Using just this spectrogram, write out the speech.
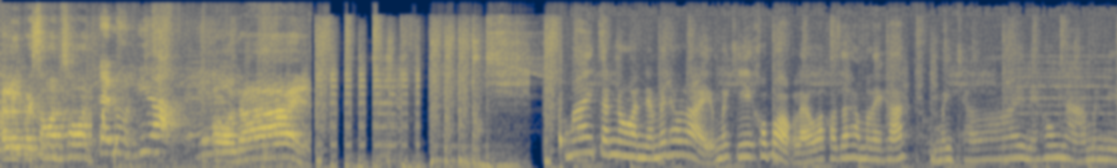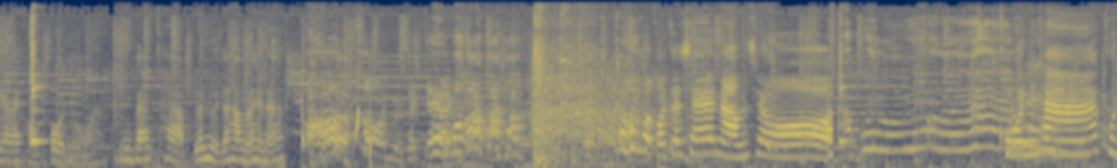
อะไรไปซ่อนซ่อน แต่หนูเรียกเองอ๋อได้ ไม่จะนอนเนี่ยไม่เท่าไหร่ เมื่อกี้เขาบอกแล้วว่าเขาจะทำอะไรคะ ไม่ใช่ ในห้องน้ำมันมีอะไรของโปรดหนูอะมีแบทแท็บแล้วหนูจะทำอะไรนะอ๋อเขาบอกหนูจะแก้ว่าเขาบอกเขาจะแช่น้ำโชว์ คุณคะคุณ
